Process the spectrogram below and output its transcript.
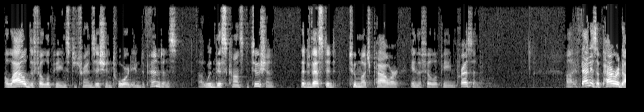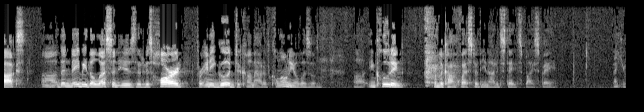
allowed the Philippines to transition toward independence uh, with this constitution that vested too much power in the Philippine president. Uh, if that is a paradox, uh, then maybe the lesson is that it is hard for any good to come out of colonialism, uh, including from the conquest of the United States by Spain. Thank you.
